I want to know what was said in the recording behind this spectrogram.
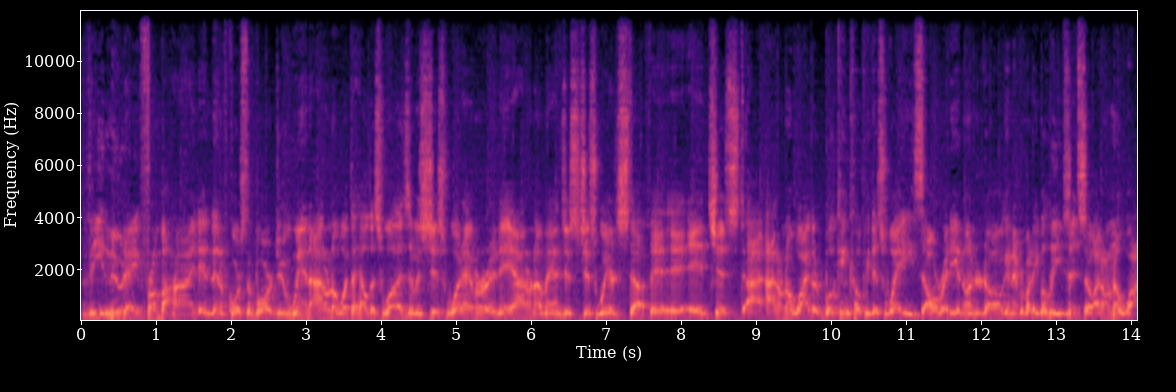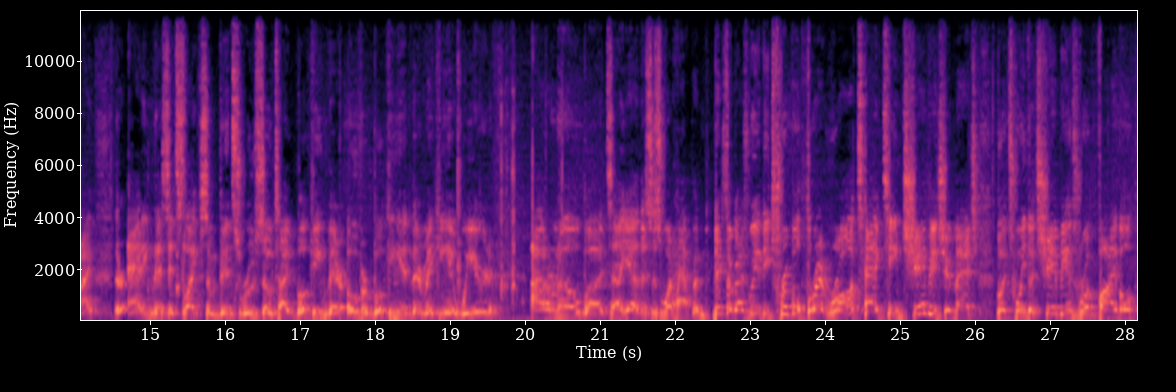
the New Day from behind and then of course the bar do win. I don't know what the hell this was. It was just whatever, and it, I don't know, man. Just just weird stuff. It, it, it just, I, I don't know why they're booking Kofi this way. He's already an underdog, and everybody believes it, so I don't know why they're adding this. It's like some Vince Russo type booking. They're overbooking it. They're making it weird. I don't know, but uh, yeah, this is what happened. Next up, guys, we have the Triple Threat Raw Tag Team Championship match between the Champions Revival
